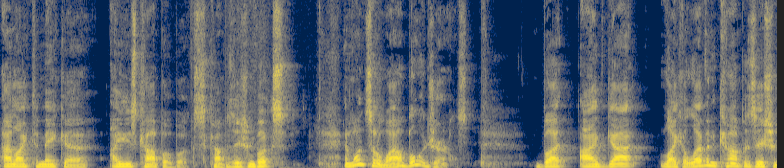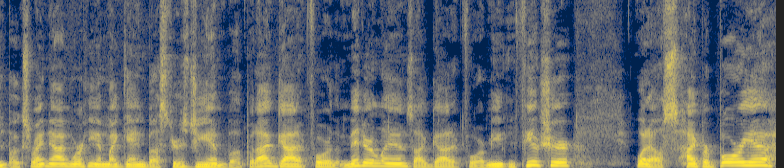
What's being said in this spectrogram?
I like to make a, I use compo books, composition books, and once in a while, bullet journals. But I've got like 11 composition books. Right now, I'm working on my Gangbusters GM book, but I've got it for the Midderlands, I've got it for Mutant Future. What else? Hyperborea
